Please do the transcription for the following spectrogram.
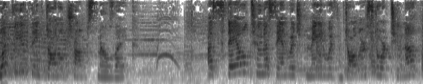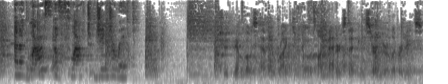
What do you think Donald Trump smells like? A stale tuna sandwich made with dollar store tuna and a glass of flat ginger ale. Should bimbos have the right to vote on matters that concern your liberties?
